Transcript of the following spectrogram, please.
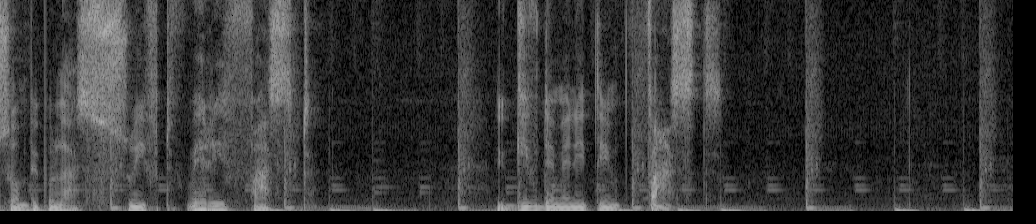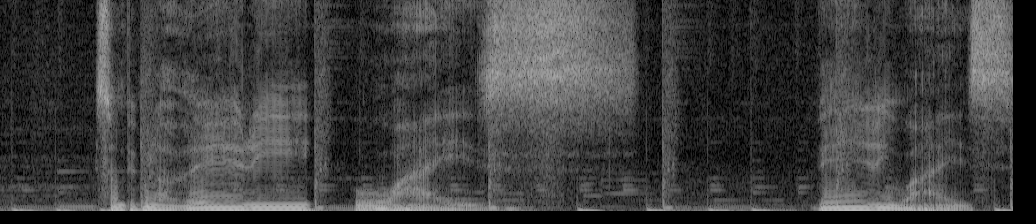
Some people are swift, very fast. You give them anything fast. Some people are very wise. Very wise.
